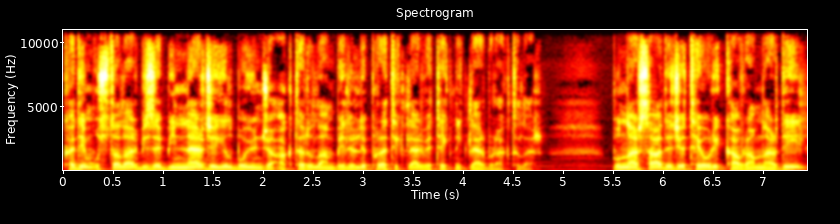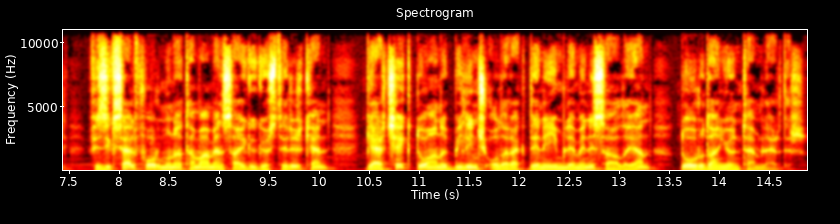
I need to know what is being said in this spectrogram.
Kadim ustalar bize binlerce yıl boyunca aktarılan belirli pratikler ve teknikler bıraktılar. Bunlar sadece teorik kavramlar değil, fiziksel formuna tamamen saygı gösterirken gerçek doğanı bilinç olarak deneyimlemeni sağlayan doğrudan yöntemlerdir.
